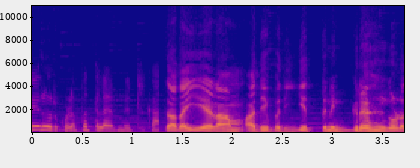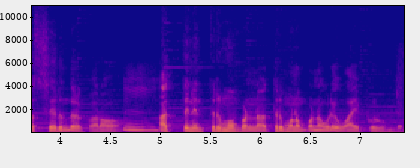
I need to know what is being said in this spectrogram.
பேர் ஒரு குழப்பத்துல இருந்துட்டு இருக்காங்க அதான் ஏழாம் அதிபதி எத்தனை கிரகங்களோட சேர்ந்திருக்காரோ அத்தனை திரும்ப பண்ண திருமணம் பண்ணக்கூடிய வாய்ப்புகள் உண்டு.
